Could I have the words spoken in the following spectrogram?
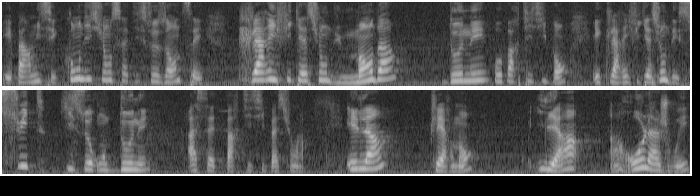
Et parmi ces conditions satisfaisantes, c'est clarification du mandat donné aux participants et clarification des suites qui seront données à cette participation-là. Et là, clairement, il y a un rôle à jouer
